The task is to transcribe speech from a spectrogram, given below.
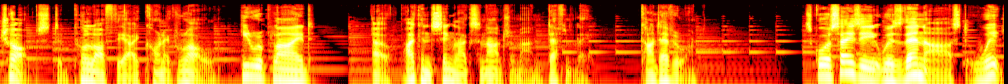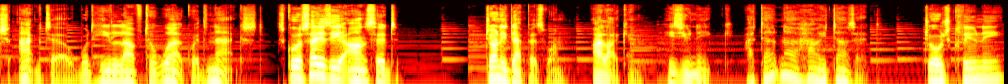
chops to pull off the iconic role. He replied, Oh, I can sing like Sinatra, man, definitely. Can't everyone? Scorsese was then asked which actor would he love to work with next. Scorsese answered, Johnny Depp is one. I like him. He's unique. I don't know how he does it. George Clooney,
